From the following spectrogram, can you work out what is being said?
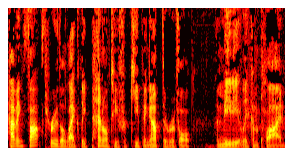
having thought through the likely penalty for keeping up the revolt, immediately complied.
